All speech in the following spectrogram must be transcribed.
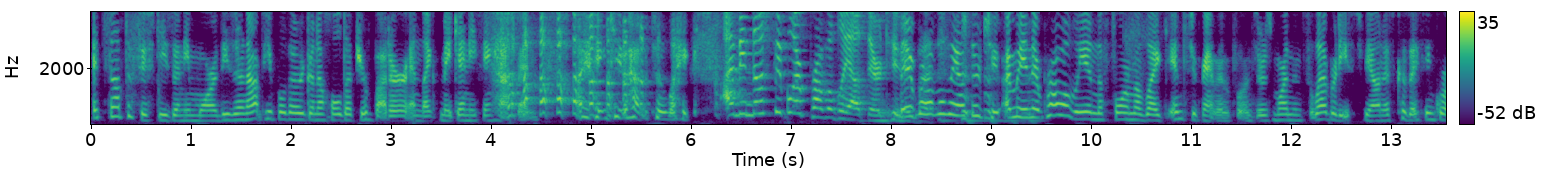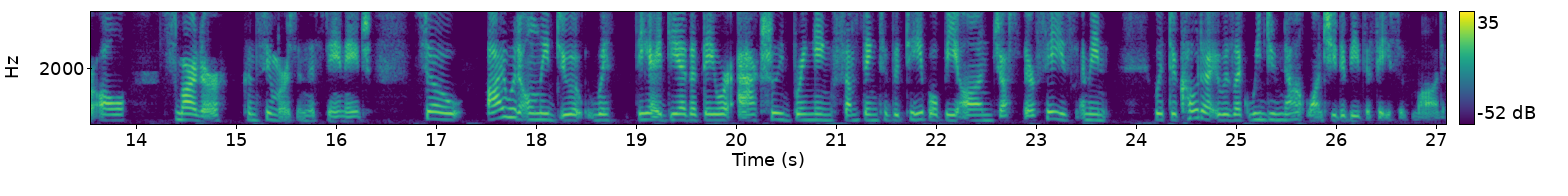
it's not the 50s anymore. These are not people that are going to hold up your butter and like make anything happen. I think you have to like. I mean, those people are probably out there too. They're but... probably out there too. I mean, they're probably in the form of like Instagram influencers more than celebrities, to be honest, because I think we're all smarter consumers in this day and age. So I would only do it with the idea that they were actually bringing something to the table beyond just their face. I mean, with Dakota, it was like, we do not want you to be the face of Maude.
